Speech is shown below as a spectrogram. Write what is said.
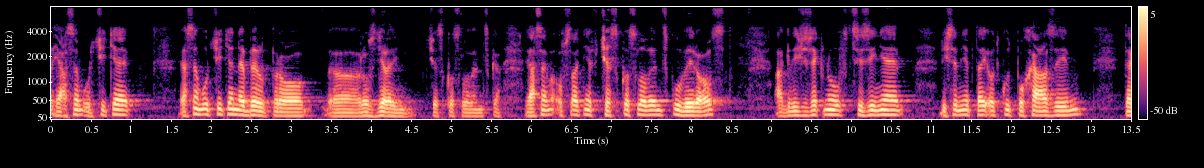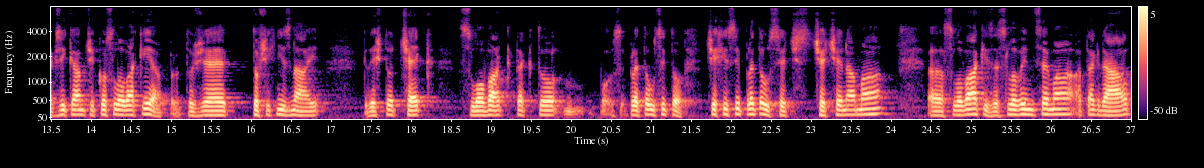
já jsem určitě já jsem určitě nebyl pro uh, rozdělení Československa. Já jsem ostatně v Československu vyrost a když řeknu v cizině, když se mě ptají, odkud pocházím, tak říkám Čekoslovakia, protože to všichni znají. Kdežto Ček, Slovak, tak to pletou si to. Čechy si pletou s Čečenama, eh, Slováky se Slovincema a tak dál.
